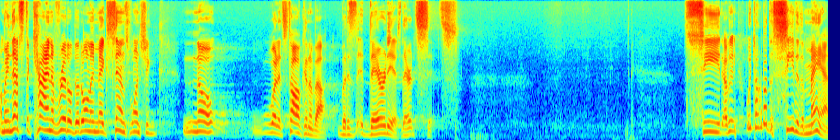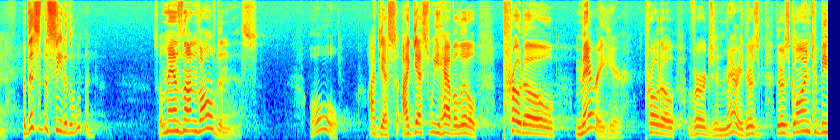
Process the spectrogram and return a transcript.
I mean, that's the kind of riddle that only makes sense once you know what it's talking about. But there it is, there it sits. Seed, I mean, we talk about the seed of the man, but this is the seed of the woman. So a man's not involved in this. Oh, I guess, I guess we have a little proto Mary here, proto Virgin Mary. There's, there's going to be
